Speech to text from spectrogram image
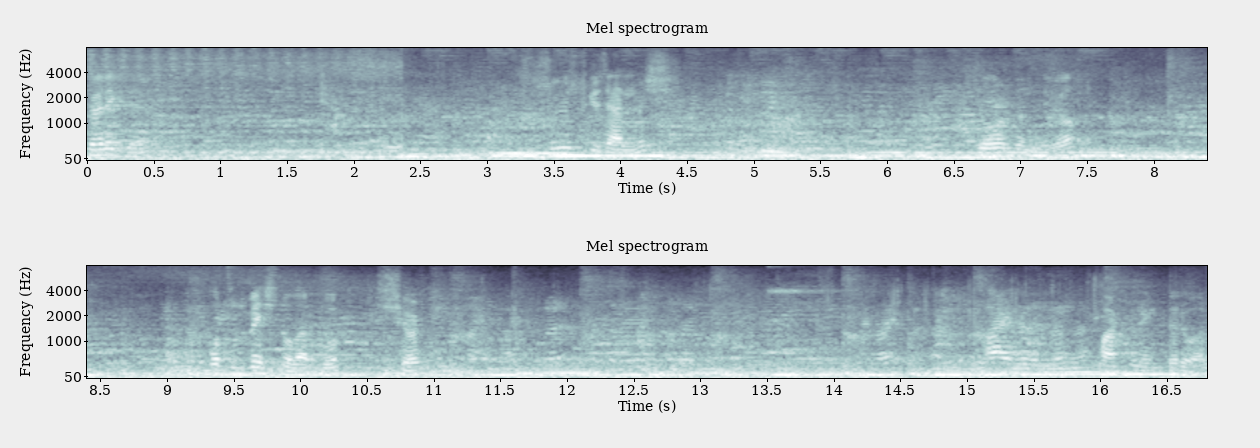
Şöyle gidelim. Şu üst güzelmiş. Jordan diyor. 35 dolar bu tişört. Aynılarının farklı renkleri var.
